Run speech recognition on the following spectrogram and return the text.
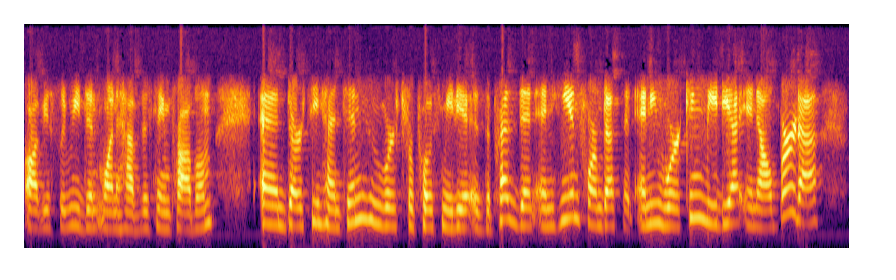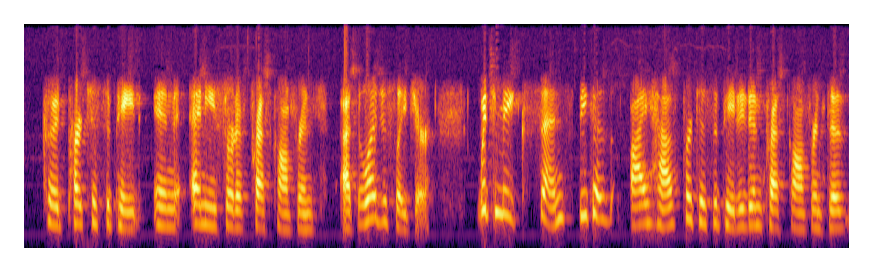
obviously we didn't want to have the same problem. And Darcy Henton, who works for Post Media, is the president, and he informed us that any working media in Alberta could participate in any sort of press conference at the legislature which makes sense because I have participated in press conferences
